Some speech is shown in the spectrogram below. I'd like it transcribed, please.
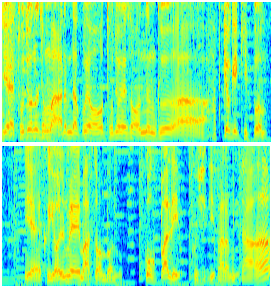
예, 도전은 정말 아름답고요. 도전에서 얻는 그 아, 합격의 기쁨, 예, 그 열매의 맛도 한번 꼭 빨리 보시기 바랍니다.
